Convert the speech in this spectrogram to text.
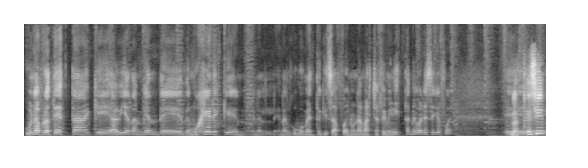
una protesta que había también de, de mujeres, que en, en el- en algún momento quizás fue en una marcha feminista, me parece que fue. Las que sí.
